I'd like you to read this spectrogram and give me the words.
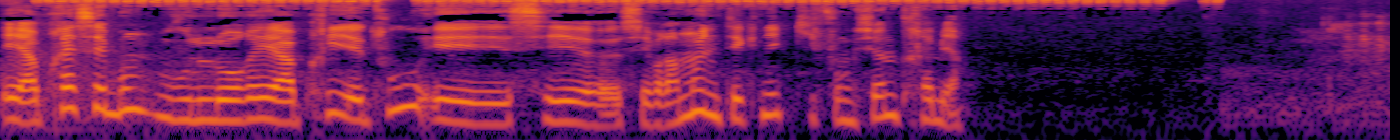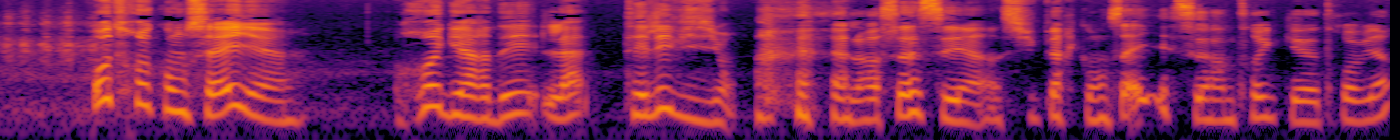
et après c'est bon, vous l'aurez appris et tout et c'est euh, c'est vraiment une technique qui fonctionne très bien. Autre conseil, regardez la télévision. Alors ça c'est un super conseil, c'est un truc euh, trop bien.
